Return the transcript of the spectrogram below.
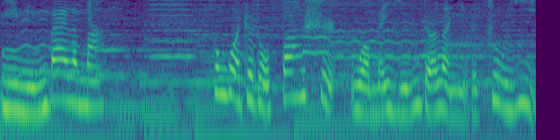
你明白了吗？通过这种方式，我们赢得了你的注意。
